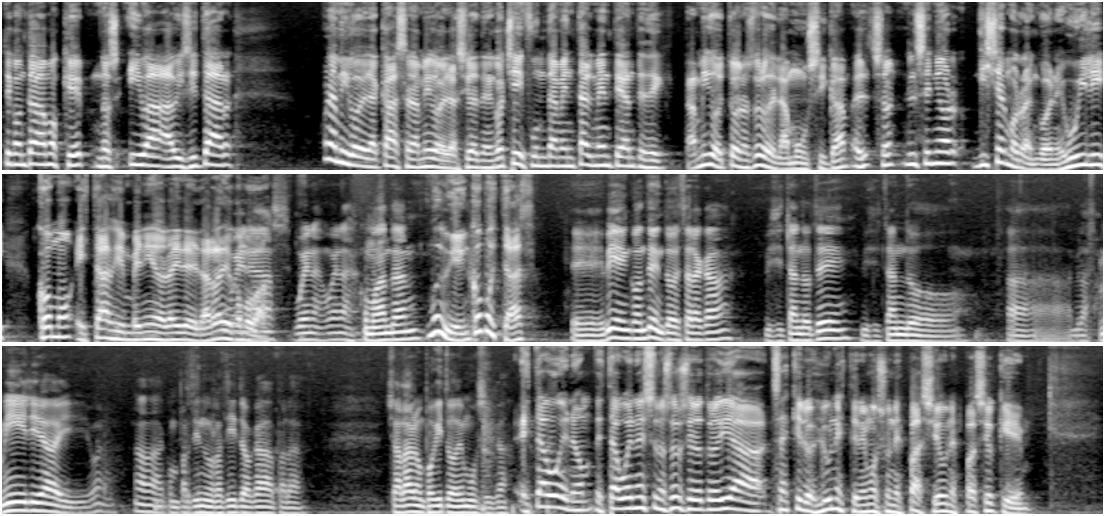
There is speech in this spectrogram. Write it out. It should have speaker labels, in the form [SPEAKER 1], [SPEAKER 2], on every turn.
[SPEAKER 1] Te contábamos que nos iba a visitar un amigo de la casa, un amigo de la ciudad de Necochea y fundamentalmente antes de amigo de todos nosotros de la música, el, señor Guillermo Rangone. Willy, ¿cómo estás? Bienvenido al aire de la radio, ¿cómo va?
[SPEAKER 2] Buenas, buenas, buenas, ¿cómo andan?
[SPEAKER 1] Muy bien, ¿cómo estás?
[SPEAKER 2] Eh, bien, contento de estar acá, visitándote, visitando a la familia y bueno, nada, compartiendo un ratito acá para charlar un poquito de música.
[SPEAKER 1] Está bueno, está bueno eso. Nosotros el otro día, sabes que los lunes tenemos un espacio, un espacio que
